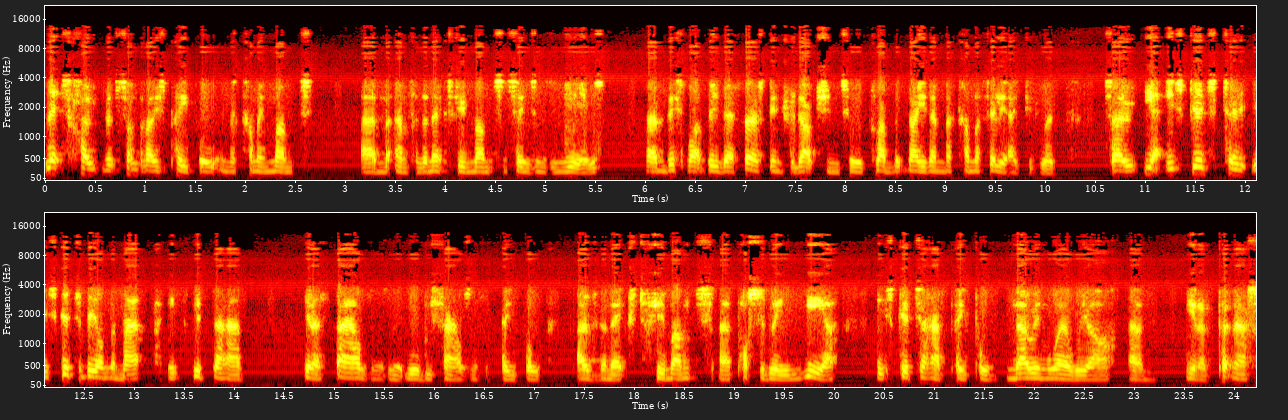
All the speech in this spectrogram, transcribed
let's hope that some of those people in the coming months um, and for the next few months and seasons and years, um, this might be their first introduction to a club that they then become affiliated with. So yeah, it's good to it's good to be on the map. It's good to have you know thousands, and it will be thousands of people over the next few months, uh, possibly a year. It's good to have people knowing where we are. Um, you know, putting us,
